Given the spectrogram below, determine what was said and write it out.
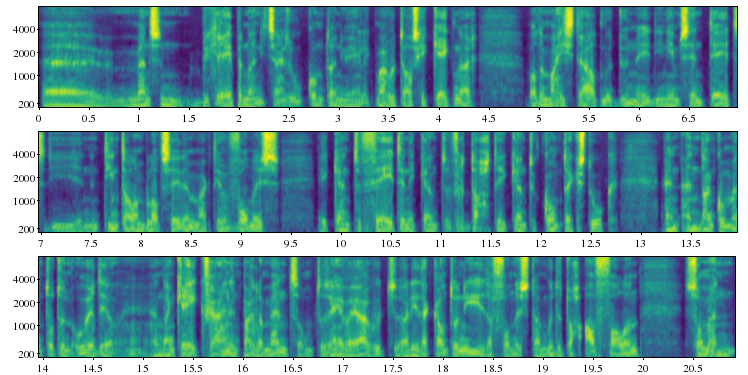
Uh, mensen begrijpen dat niet, zeggen ze, hoe komt dat nu eigenlijk? Maar goed, als je kijkt naar wat een magistraat moet doen, hè, die neemt zijn tijd, die in een tientallen bladzijden maakt een vonnis, hij kent de feiten, hij kent de verdachte, hij kent de context ook. En, en dan komt men tot een oordeel. Hè. En dan krijg ik vragen in het parlement om te zeggen van ja goed, allee, dat kan toch niet, dat vonnis, dat moet het toch afvallen. Sommigen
